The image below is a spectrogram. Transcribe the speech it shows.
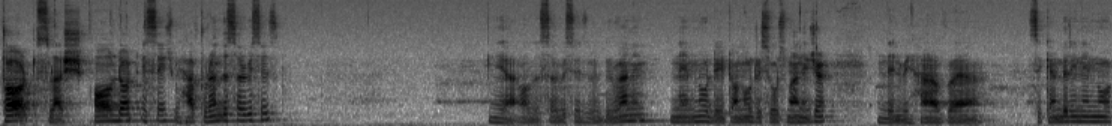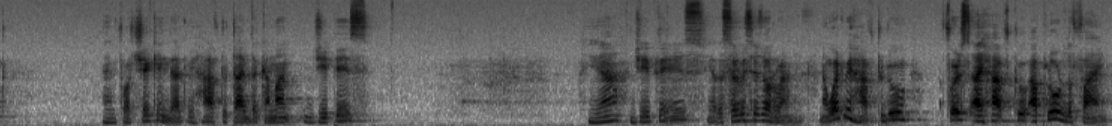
Start slash all dot sh. We have to run the services. Yeah all the services will be running. Name node data node resource manager. And then we have uh, secondary name node and for checking that we have to type the command jps. Yeah jps. Yeah the services are running. Now what we have to do first i have to upload the file.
